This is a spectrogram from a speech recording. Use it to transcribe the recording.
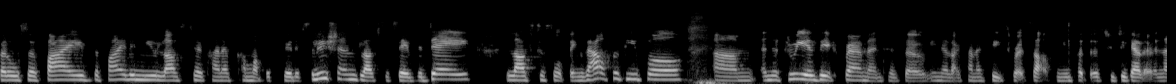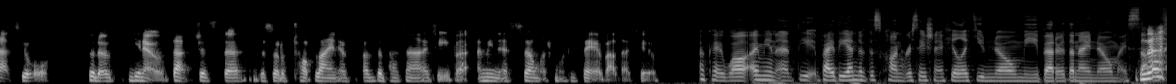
but also five the five in you loves to kind of come up with creative solutions loves to save the day loves to sort things out for people um, and the three is the experimenter so you know that kind of speaks for itself and you put those two together and that's your sort of you know that's just the the sort of top line of, of the personality. But i mean there's so much more to say about that too Okay, well, I mean, at the by the end of this conversation, I feel like you know me better than I know myself.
